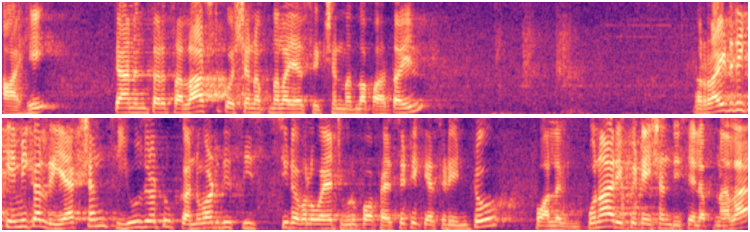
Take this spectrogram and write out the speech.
आहे. त्यानंतरचा लास्ट क्वेश्चन आपल्याला या सेक्शनमधला पाहता येईल. Write the chemical reactions used to convert the COOH group of acetic acid into following. पुन्हा रिपिटेशन दिसेल आपणाला.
